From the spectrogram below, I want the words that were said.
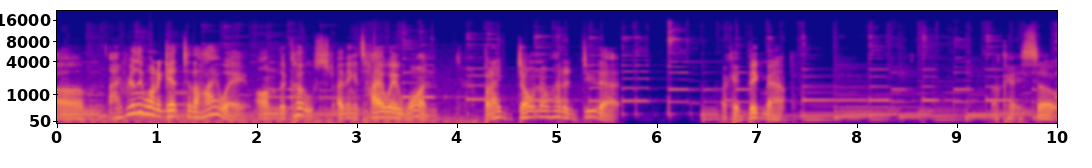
Um, I really want to get to the highway on the coast. I think it's Highway 1, but I don't know how to do that. Okay, big map. Okay, so...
